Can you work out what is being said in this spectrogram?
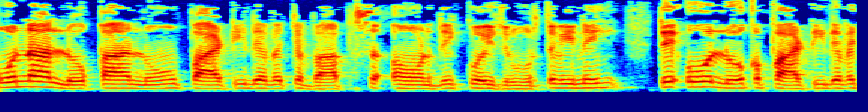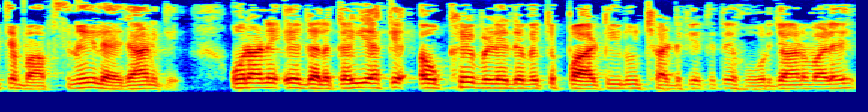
ਉਹਨਾਂ ਲੋਕਾਂ ਨੂੰ ਪਾਰਟੀ ਦੇ ਵਿੱਚ ਵਾਪਸ ਆਉਣ ਦੀ ਕੋਈ ਜ਼ਰੂਰਤ ਵੀ ਨਹੀਂ ਤੇ ਉਹ ਲੋਕ ਪਾਰਟੀ ਦੇ ਵਿੱਚ ਵਾਪਸ ਨਹੀਂ ਲੈ ਜਾਣਗੇ। ਉਹਨਾਂ ਨੇ ਇਹ ਗੱਲ ਕਹੀ ਹੈ ਕਿ ਔਖੇ ਵੇਲੇ ਦੇ ਵਿੱਚ ਪਾਰਟੀ ਨੂੰ ਛੱਡ ਕੇ ਕਿਤੇ ਹੋਰ ਜਾਣ ਵਾਲੇ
